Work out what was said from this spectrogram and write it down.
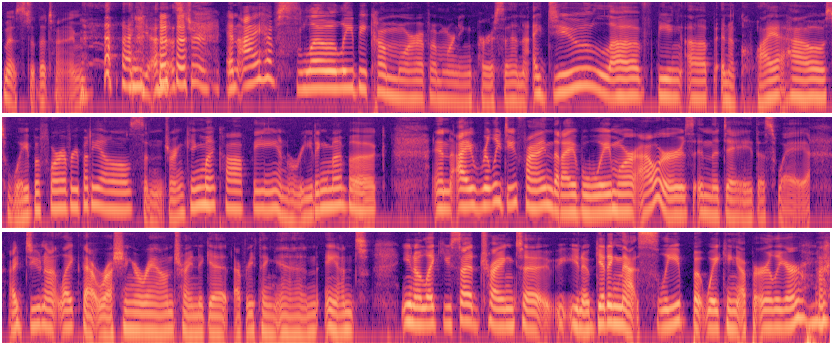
most of the time. yeah, that's true. And I have slowly become more of a morning person. I do love being up in a quiet house way before everybody else and drinking my coffee and reading my book. And I really do find that I have way more hours in the day this way. I do not like that rushing around trying to get everything in. And, you know, like you said, trying to, you know, getting that sleep but waking up earlier. My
